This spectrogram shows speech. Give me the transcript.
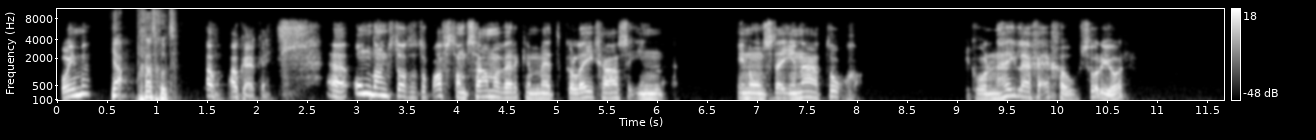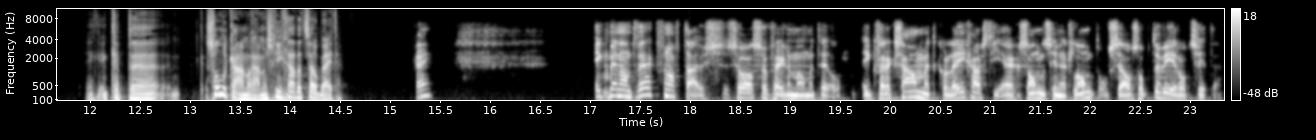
Hoor je me? Ja, gaat goed. Oh, oké, okay, oké. Okay. Uh, ondanks dat het op afstand samenwerken met collega's in, in ons DNA toch. Ik hoor een heel erg echo, sorry hoor. Ik, ik heb. Uh, zonder camera, misschien gaat het zo beter. Oké. Ik ben aan het werk vanaf thuis, zoals zoveel momenteel. Ik werk samen met collega's die ergens anders in het land of zelfs op de wereld zitten.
